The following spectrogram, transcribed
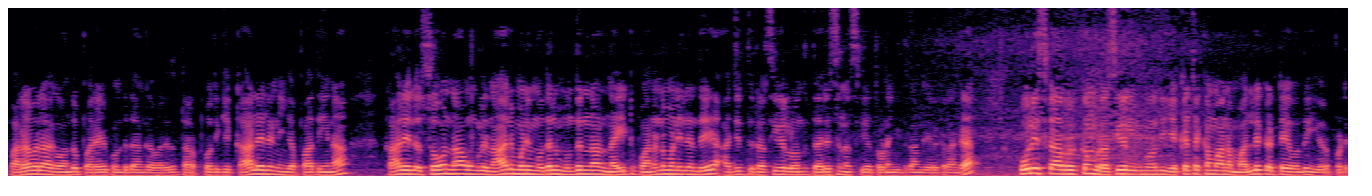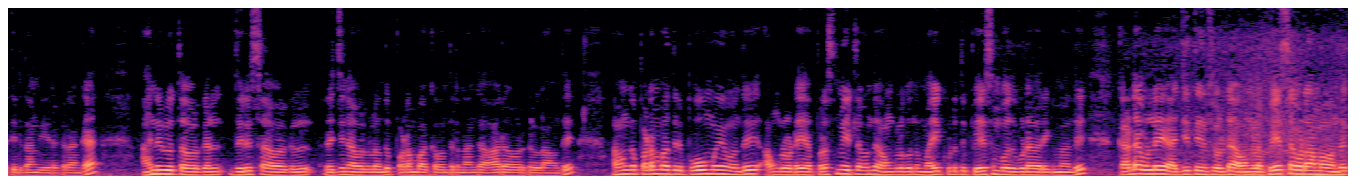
பரவலாக வந்து பரவி கொண்டு தாங்க வருது. தற்போதைக்கு காலையில் நீங்கள் பார்த்தீங்கன்னா காலையில் ஷோனா உங்களுக்கு நாலு மணி முதல் முந்தின நாள் நைட்டு பன்னெண்டு மணிலேருந்தே அஜித் ரசிகர்கள் வந்து தரிசனம் செய்ய தொடங்கிட்டு தாங்க இருக்கிறாங்க. போலீஸ்காரருக்கும் ரசிகர்களுக்கும் வந்து எக்கச்சக்கமான மல்லுக்கட்டை வந்து ஏற்படுத்திட்டு தாங்க இருக்கிறாங்க. அனிருத் அவர்கள் திரிசா அவர்கள் ரெஜினா அவர்கள் வந்து படம் பார்க்க வந்திருந்தாங்க. ஆறு அவர்கள்லாம் வந்து. அவங்க படம் பார்த்துட்டு போகும்போது வந்து அவங்களுடைய ப்ரெஸ் மீட்டில் வந்து அவங்களுக்கு வந்து மைக் கொடுத்து பேசும்போது கூட வரைக்கும் வந்து கடவுளே அஜித்னு சொல்லிட்டு அவங்கள பேச விடாமல் வந்து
